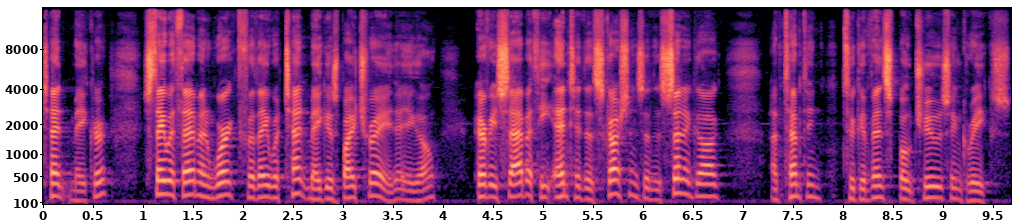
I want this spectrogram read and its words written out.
tent maker, stay with them and worked, for they were tent makers by trade. There you go. Every Sabbath he entered discussions in the synagogue, attempting to convince both Jews and Greeks.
